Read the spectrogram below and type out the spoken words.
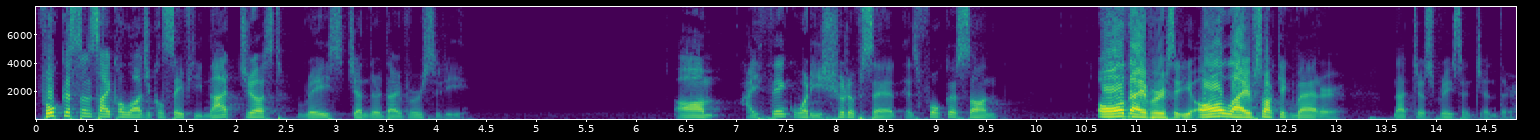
Focus on psychological safety, not just race, gender diversity. Um, I think what he should have said is focus on all diversity, all lives fucking matter, not just race and gender.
